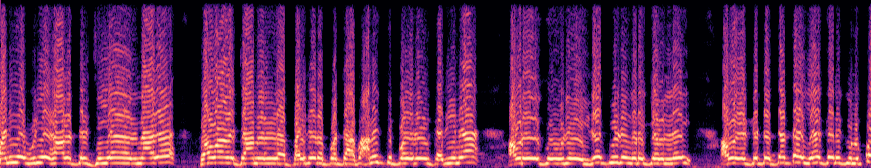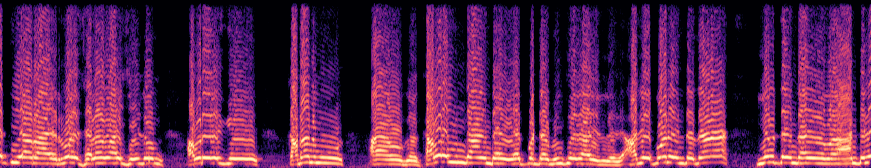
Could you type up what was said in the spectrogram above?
பணியை உரிய காலத்தில் செய்யாததுனால கோவால சேனல்ல பயிரிடப்பட்ட அனைத்து பயிர்களும் கதின அவர்களுக்கு ஒரு இழப்பீடும் கிடைக்கவில்லை. அவர்கள் கிட்டத்தட்ட ஏக்கருக்கு முப்பத்தி ஆறாயிரம் ரூபாய் செலவாய் செய்தும் அவர்களுக்கு கடனும் கவலையும் தான் இந்த ஏற்பட்ட மிஞ்சியதாக இருந்தது. அதே போல இந்த தடவை இருபத்தைந்தாயிரம் ஆண்டுல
